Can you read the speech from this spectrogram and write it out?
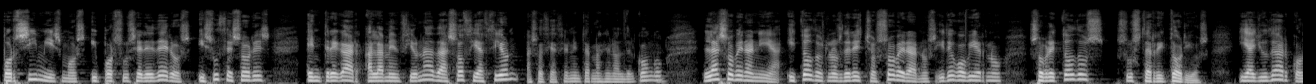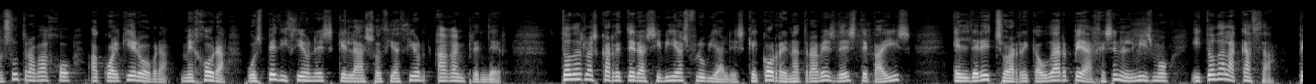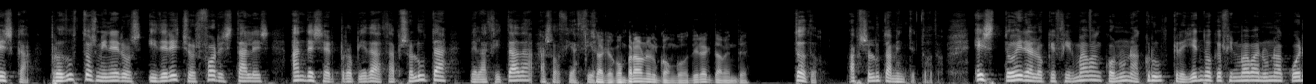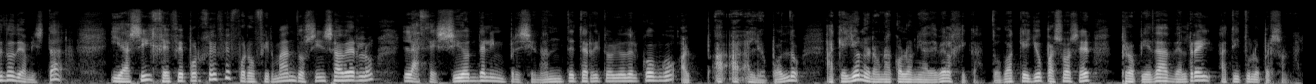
por sí mismos y por sus herederos y sucesores, entregar a la mencionada asociación, Asociación Internacional del Congo, la soberanía y todos los derechos soberanos y de gobierno sobre todos sus territorios y ayudar con su trabajo a cualquier obra, mejora o expediciones que la asociación haga emprender. Todas las carreteras y vías fluviales que corren a través de este país, el derecho a recaudar peajes en el mismo y toda la caza, pesca, productos mineros y derechos forestales han de ser propiedad absoluta de la citada asociación. O sea, que compraron el Congo directamente. Todo, absolutamente todo. Esto era lo que firmaban con una cruz, creyendo que firmaban un acuerdo de amistad. Y así, jefe por jefe, fueron firmando sin saberlo la cesión del impresionante territorio del Congo al, a Leopoldo. Aquello no era una colonia de Bélgica, todo aquello pasó a ser propiedad del rey a título personal.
